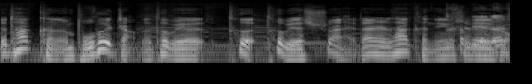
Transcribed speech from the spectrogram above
就他可能不会长得特别特特别帅，但是他肯定是那种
